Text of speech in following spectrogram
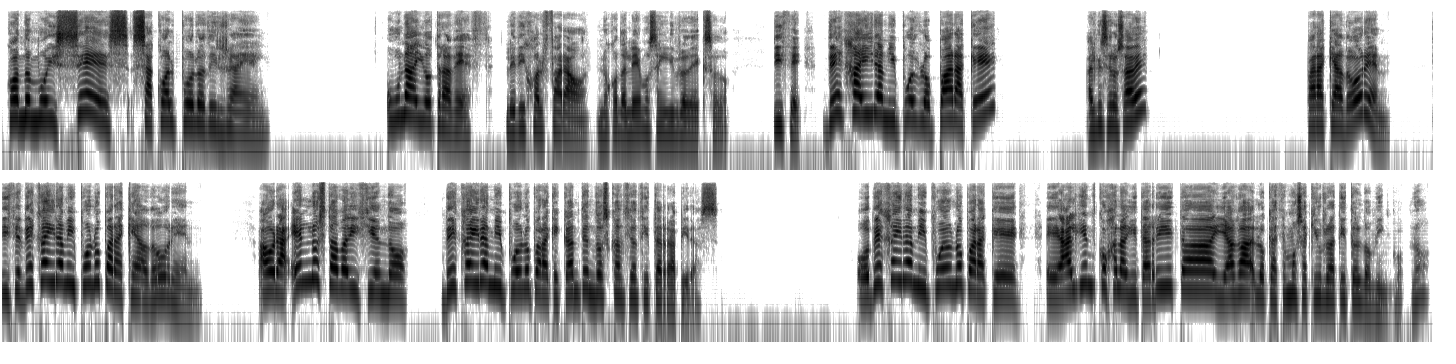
Cuando Moisés sacó al pueblo de Israel, una y otra vez le dijo al faraón, no cuando leemos el libro de Éxodo, dice, deja ir a mi pueblo para qué? ¿Alguien se lo sabe? Para que adoren. Dice, deja ir a mi pueblo para que adoren. Ahora, él no estaba diciendo, deja ir a mi pueblo para que canten dos cancioncitas rápidas o deja ir a mi pueblo para que eh, alguien coja la guitarrita y haga lo que hacemos aquí un ratito el domingo, ¿no?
